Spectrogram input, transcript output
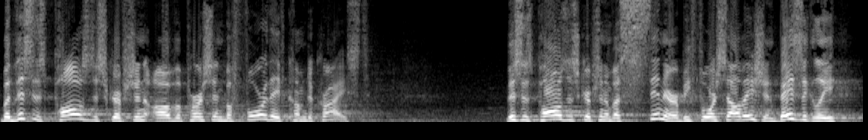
But this is Paul's description of a person before they've come to Christ. This is Paul's description of a sinner before salvation. Basically,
